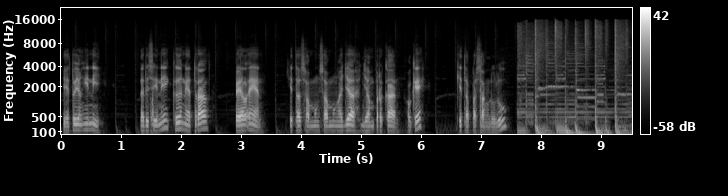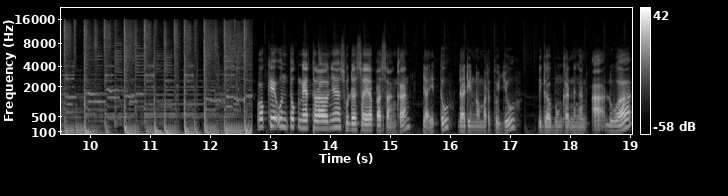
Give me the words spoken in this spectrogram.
Yaitu yang ini. Dari sini ke netral PLN. Kita sambung-sambung aja jumperkan, oke? Kita pasang dulu. Oke, untuk netralnya sudah saya pasangkan, yaitu dari nomor 7 digabungkan dengan A2,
